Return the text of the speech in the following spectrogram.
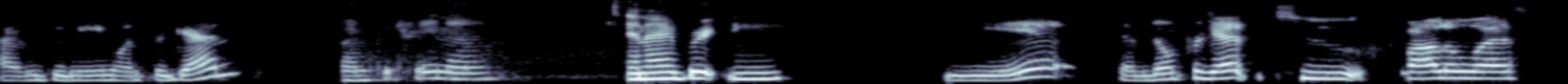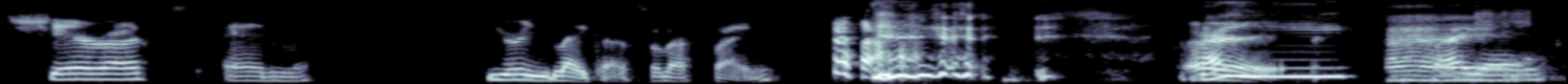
I'm Deneen once again. I'm Katrina. And I'm Brittany. Yeah. And don't forget to follow us, share us, and you already like us, so that's fine. All right. Bye. Bye, guys.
